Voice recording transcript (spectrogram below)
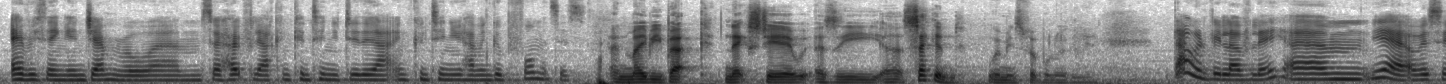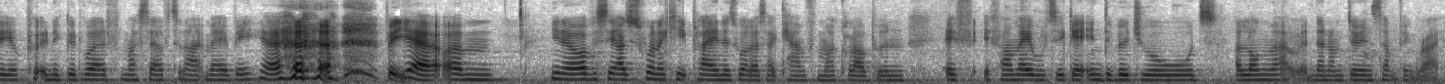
everything in general. Um, so hopefully I can continue to do that and continue having good performances. And maybe back next year as the uh, second Women's Footballer of the Year. That would be lovely. Um, yeah, obviously I'll put in a good word for myself tonight, maybe. but yeah, um, you know, obviously I just want to keep playing as well as I can for my club, and if if I'm able to get individual awards along that, then I'm doing something right.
